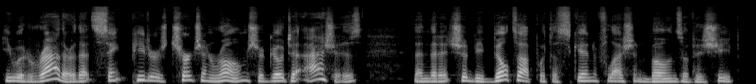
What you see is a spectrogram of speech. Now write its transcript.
he would rather that St. Peter's Church in Rome should go to ashes than that it should be built up with the skin, flesh, and bones of his sheep.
